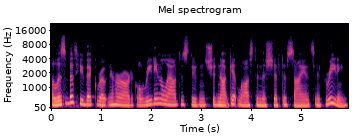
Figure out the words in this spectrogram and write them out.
Elizabeth Heubeck wrote in her article Reading aloud to students should not get lost in the shift of science and reading.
